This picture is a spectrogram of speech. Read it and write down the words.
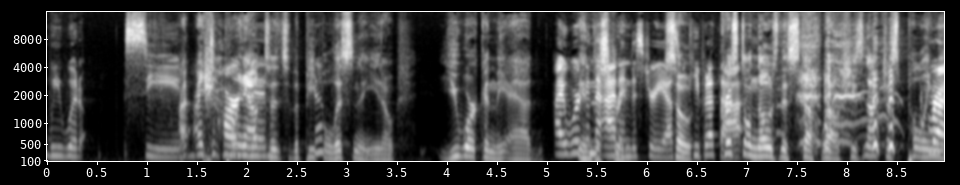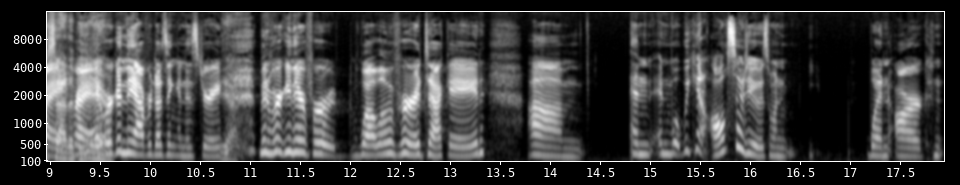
we would see. I, I should point out to, to the people Yeah. listening, you know, you work in the ad. I work in the ad industry, yes, so we'll keep it at that. Crystal knows this stuff well. She's not just pulling right, this out of right. the air. I work in the advertising industry. Yeah. Been working there for well over a decade. Um, and and what we can also do is when when our con-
